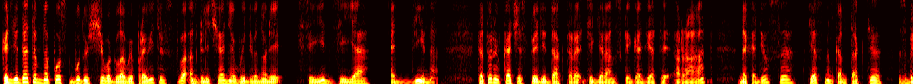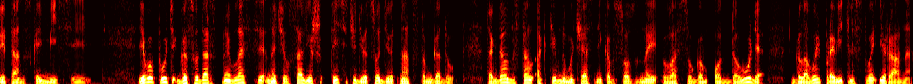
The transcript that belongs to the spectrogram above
Кандидатом на пост будущего главы правительства англичане выдвинули Сеид Зия Эддина, который в качестве редактора тегеранской газеты «Раат» находился в тесном контакте с британской миссией. Его путь к государственной власти начался лишь в 1919 году. Тогда он стал активным участником созданной Васугом Отдауля главой правительства Ирана,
